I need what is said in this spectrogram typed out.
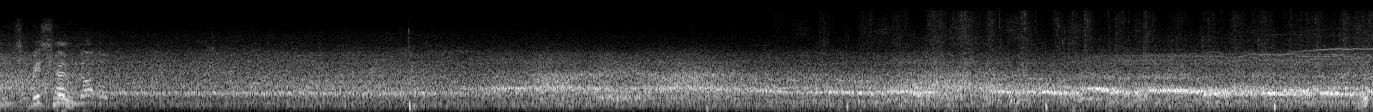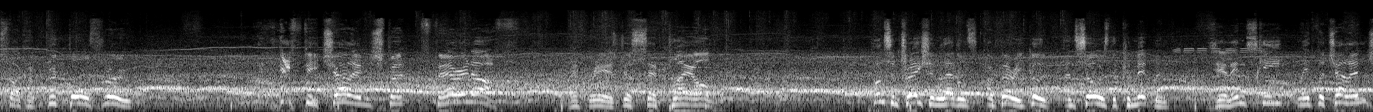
He's missed another. Good ball through. Hefty challenge, but fair enough. Referee has just said play on. Concentration levels are very good, and so is the commitment. Zielinski with the challenge,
